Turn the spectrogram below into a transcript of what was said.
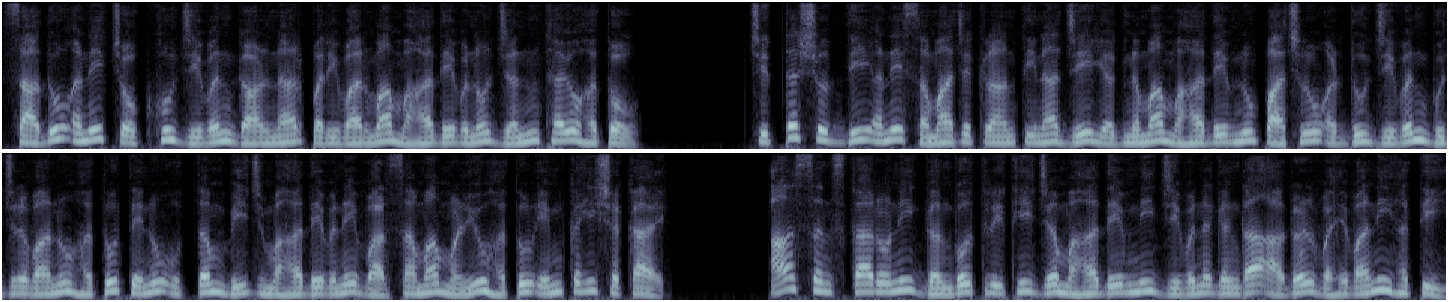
સાદું અને ચોખ્ખું જીવન ગાળનાર પરિવારમાં મહાદેવનો જન્મ થયો હતો. ચિત્તશુદ્ધિ અને સમાજક્રાંતિના જે યજ્ઞમાં મહાદેવનું પાછલું અડધું જીવન ગુજરવાનું હતું તેનું ઉત્તમ બીજ મહાદેવને વારસામાં મળ્યું હતું એમ કહી શકાય. આ સંસ્કારોની ગંગોત્રીથી જ મહાદેવની જીવનગંગા આગળ વહેવાની હતી.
